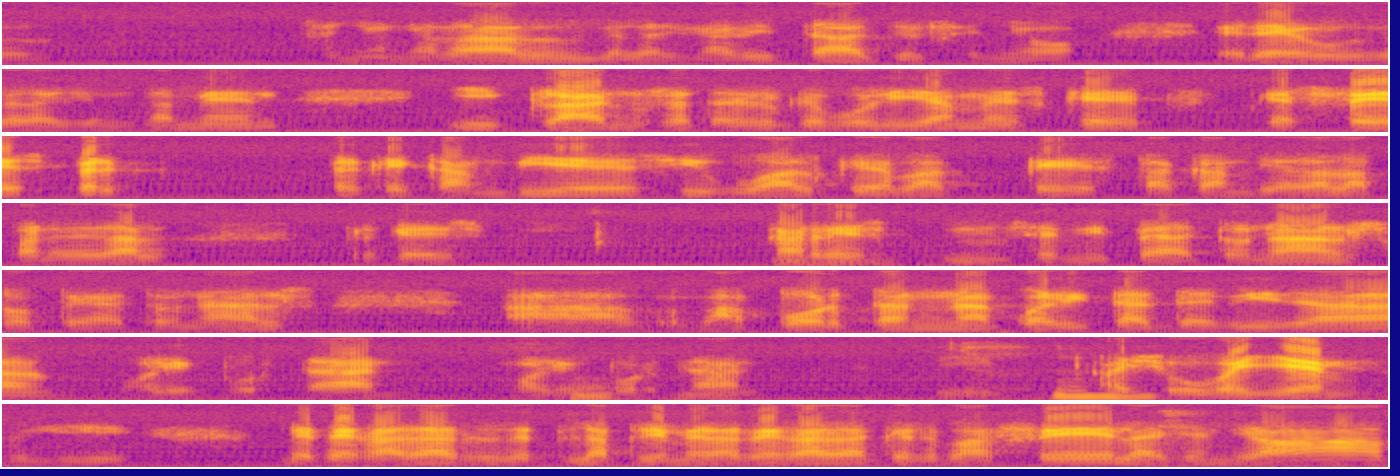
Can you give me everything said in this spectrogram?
senyor Nadal de la Generalitat i el senyor Hereu de l'Ajuntament i clar, nosaltres el que volíem és que, que es fes per, perquè canviés igual que, va, que està canviada la part de dalt perquè és carrers mm, semipeatonals o peatonals eh, aporten una qualitat de vida molt important, molt important. I Mhm. això ho veiem. Vull dir, de vegades, la primera vegada que es va fer, la gent diu, ah,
